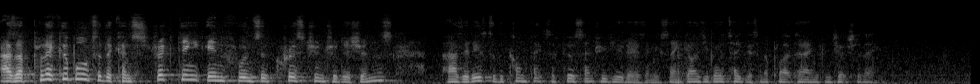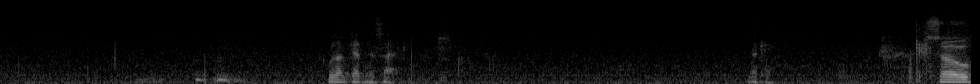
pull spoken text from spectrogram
As applicable to the constricting influence of Christian traditions as it is to the context of first century Judaism. He's saying, guys, you've got to take this and apply it to Anglican Church today. Without getting a sack. Okay. So,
